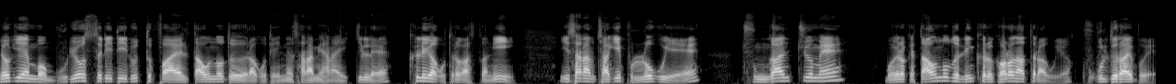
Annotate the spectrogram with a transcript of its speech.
여기에 뭐 무료 3D 루트 파일 다운로드라고 돼 있는 사람이 하나 있길래 클릭하고 들어갔더니 이 사람 자기 블로그에 중간쯤에 뭐 이렇게 다운로드 링크를 걸어놨더라고요. 구글 드라이브예요.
